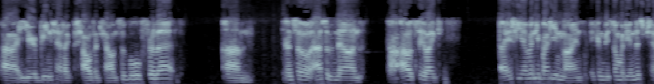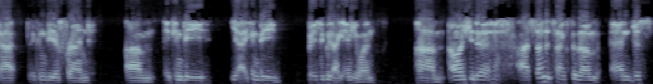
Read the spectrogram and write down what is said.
uh, you're being held accountable for that. Um, and so as of now, I would say like uh, if you have anybody in mind, it can be somebody in this chat, it can be a friend, um, it can be yeah, it can be basically like anyone. Um, I want you to uh, send a text to them and just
